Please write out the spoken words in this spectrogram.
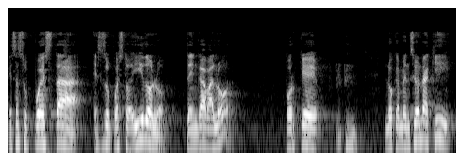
esa supuesta, ese supuesto ídolo tenga valor. Porque lo que menciona aquí,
